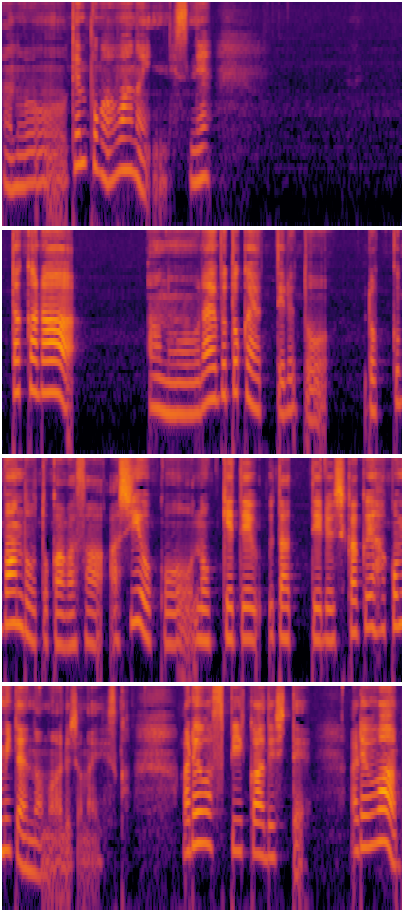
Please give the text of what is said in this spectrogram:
あの、テンポが合わないんですね。だから、あの、ライブとかやってると、ロックバンドとかがさ、足をこう乗っけて歌ってる四角い箱みたいなのあるじゃないですか。あれはスピーカーでして、あれは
